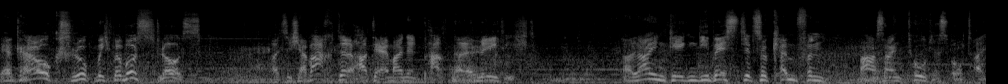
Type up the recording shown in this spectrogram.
Der Grauk schlug mich bewusstlos. Als ich erwachte, hatte er meinen Partner erledigt. Allein gegen die Bestie zu kämpfen, war sein Todesurteil.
